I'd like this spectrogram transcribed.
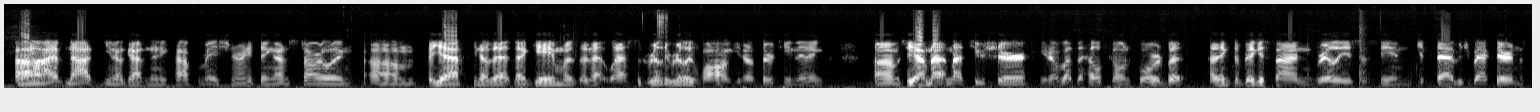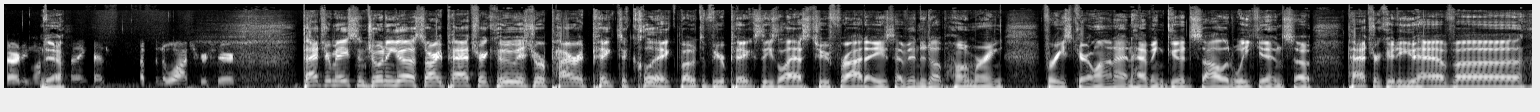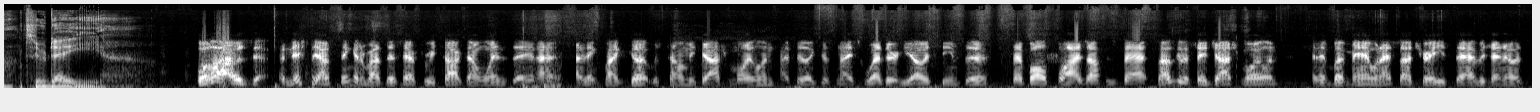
Uh, I have not, you know, gotten any confirmation or anything on Starling. Um, but yeah, you know that that game was and that lasted really, really long. You know, 13 innings. Um, so yeah, I'm not I'm not too sure, you know, about the health going forward. But I think the biggest sign really is just seeing get Savage back there in the starting lineup. Yeah. I think that's something to watch for sure. Patrick Mason joining us. Right, Patrick, who is your pirate pick to click? Both of your picks these last two Fridays have ended up homering for East Carolina and having good, solid weekends. So, Patrick, who do you have uh, today? Well, I was initially I was thinking about this after we talked on Wednesday, and I I think my gut was telling me Josh Moylan. I feel like just nice weather, he always seems to that ball flies off his bat. So I was going to say Josh Moylan, and then but man, when I saw Trey Yesavage, I know it's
